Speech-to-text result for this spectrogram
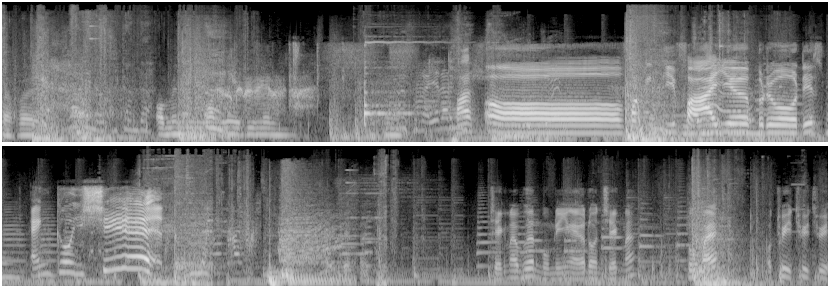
suffer. 彼の時間だ Oh, min, one way, two min. がやられ flash โอ้ fucking T fire bro this angle is shit เช็คนะเพื่อนมุมนี้ยังไงก็โดนเช็คนะถูกไหมเอาทวีทวีทวี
